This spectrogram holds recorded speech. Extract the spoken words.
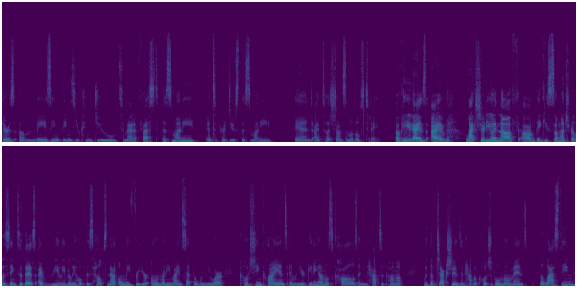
there's amazing things you can do to manifest this money and to produce this money. And I've touched on some of those today. Okay, you guys, I've lectured you enough. Um, thank you so much for listening to this. I really, really hope this helps not only for your own money mindset, but when you are coaching clients and when you're getting on those calls and you have to come up with objections and have a coachable moment. The last thing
